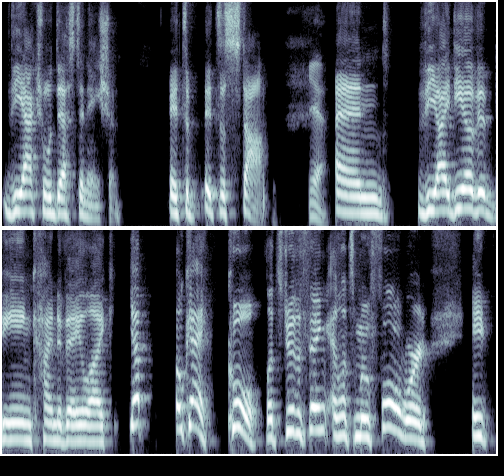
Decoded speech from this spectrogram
the actual destination. It's a it's a stop. Yeah. And the idea of it being kind of a like, yep, okay, cool, let's do the thing and let's move forward. It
